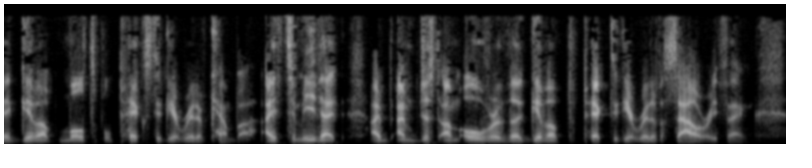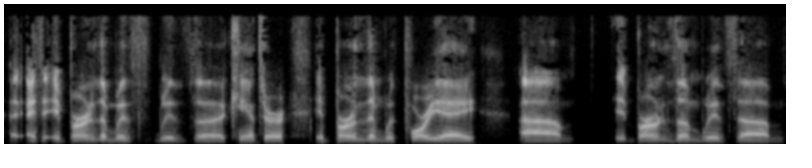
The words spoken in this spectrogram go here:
than give up multiple picks to get rid of Kemba. I to me that I, I'm just I'm over the give up the pick to get rid of a salary thing. I, I, it burned them with with uh, Kanter. It burned them with Poirier. Um, it burned them with um,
